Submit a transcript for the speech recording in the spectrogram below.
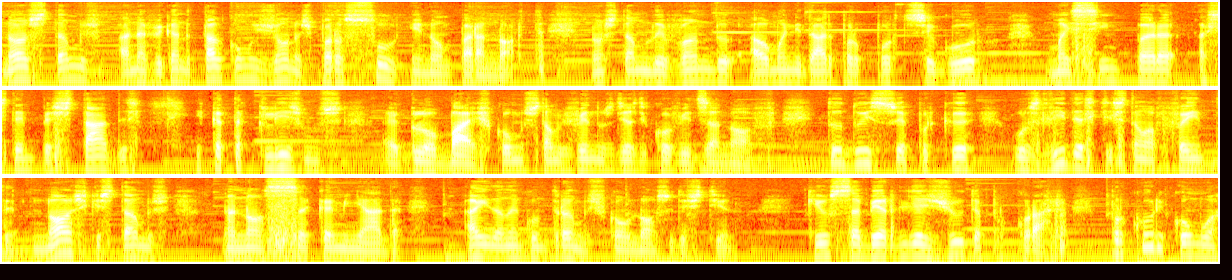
Nós estamos navegando tal como Jonas para o sul e não para o norte. Nós estamos levando a humanidade para o porto seguro, mas sim para as tempestades e cataclismos eh, globais, como estamos vendo nos dias de Covid-19. Tudo isso é porque os líderes que estão à frente, nós que estamos na nossa caminhada, ainda não encontramos com o nosso destino. Que o saber lhe ajude a procurar. Procure como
